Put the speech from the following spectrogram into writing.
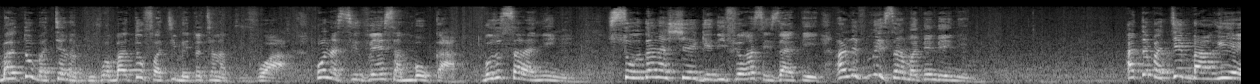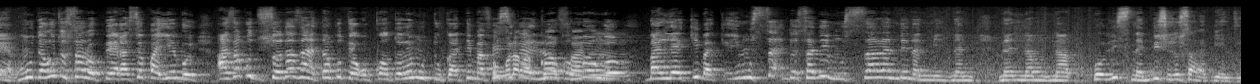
bato batia na pouvoir bato fati beto atia na pouvoir mpo na surveillance ya mboka bozosala nini soda na shege différence eza te alefima esalama te nde nini ata batie barrière moto auti osala opération pa ye boye aza kutu soda aza na ntan kutu ya kocontrole motuka te bapesika eloko mbongo mm. baleki bakei sadire mosala nde na polise na biso ezosala bien te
